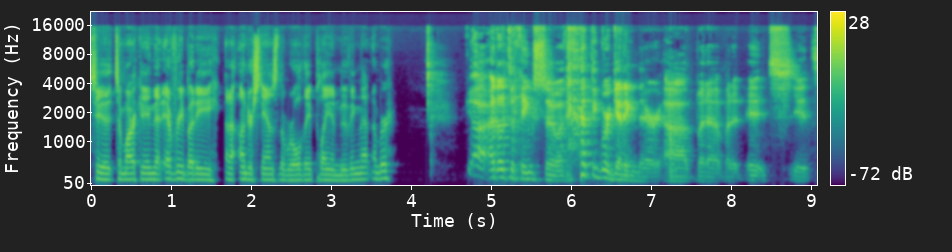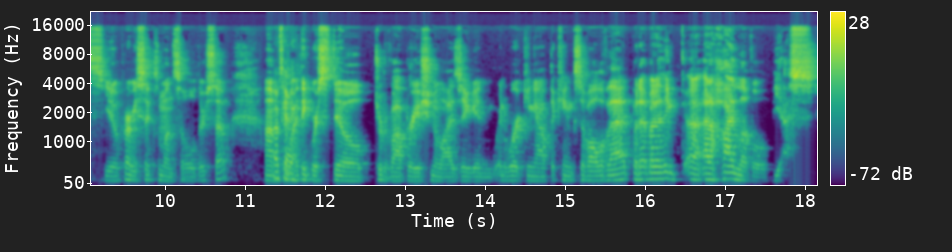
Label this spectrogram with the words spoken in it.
to to marketing that everybody uh, understands the role they play in moving that number? Yeah, I'd like to think so. I think we're getting there, uh, but uh, but it, it's it's you know probably six months old or so. Um, okay. So I think we're still sort of operationalizing and, and, working out the kinks of all of that. But but I think uh, at a high level, yes,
